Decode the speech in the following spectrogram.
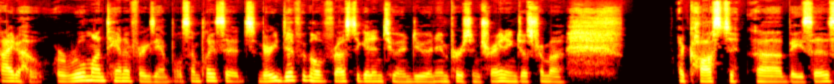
Idaho or rural Montana, for example, someplace that's very difficult for us to get into and do an in-person training just from a a cost uh, basis.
